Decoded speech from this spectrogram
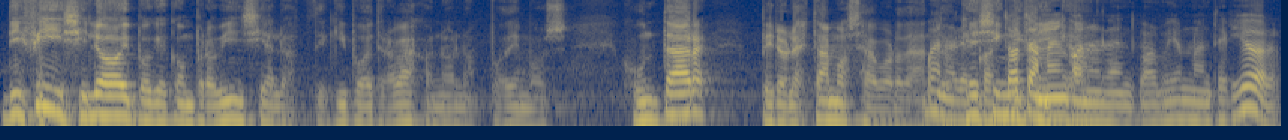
Difícil hoy porque con provincia los equipos de trabajo no nos podemos juntar, pero lo estamos abordando. Bueno, ¿Qué costó significa? también con el gobierno anterior.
